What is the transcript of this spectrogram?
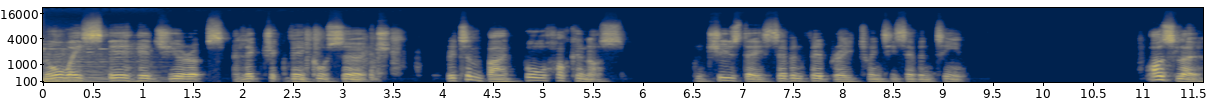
Norway spearheads Europe's electric vehicle surge. Written by Paul Hockenos on Tuesday, 7 February 2017. Oslo,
